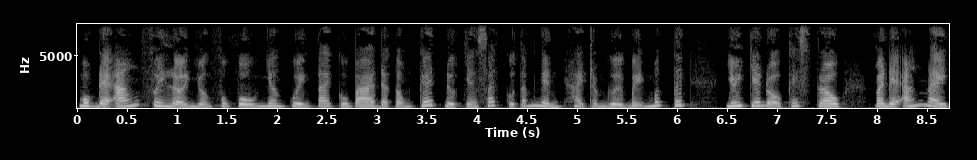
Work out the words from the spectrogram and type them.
một đề án phi lợi nhuận phục vụ nhân quyền tại Cuba đã tổng kết được danh sách của 8.200 người bị mất tích dưới chế độ Castro và đề án này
